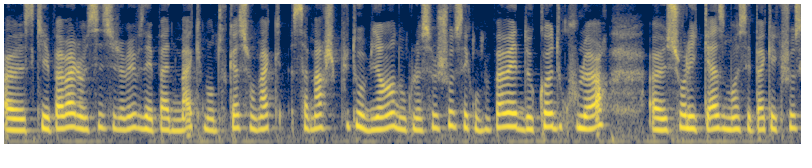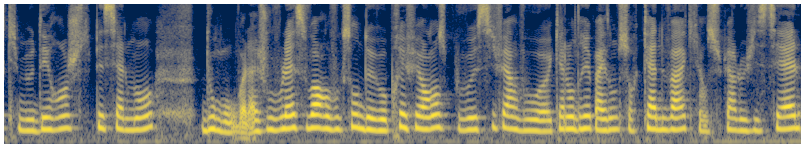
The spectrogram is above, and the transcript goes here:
ce qui est pas mal aussi si jamais vous n'avez pas de Mac, mais en tout cas sur Mac ça marche plutôt bien. Donc la seule chose c'est qu'on peut pas mettre de code couleur euh, sur les cases. Moi c'est pas quelque chose qui me dérange spécialement. Donc bon voilà, je vous laisse voir en fonction de vos préférences. Vous pouvez aussi faire vos euh, calendriers par exemple sur Canva qui est un super logiciel,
